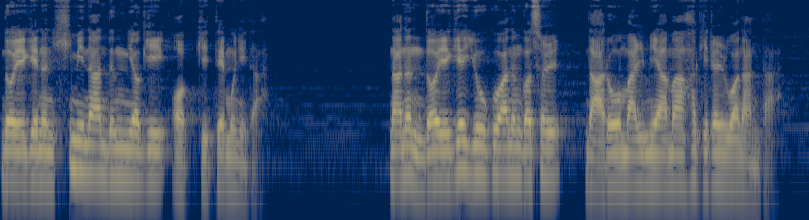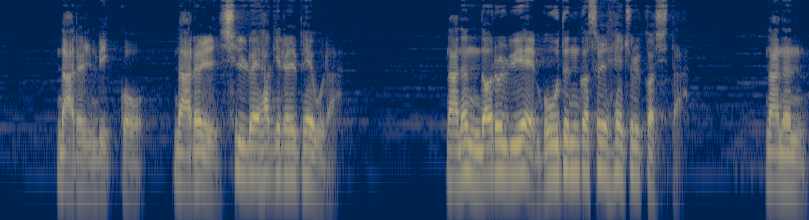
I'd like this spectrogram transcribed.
너에게는 힘이나 능력이 없기 때문이다. 나는 너에게 요구하는 것을 나로 말미암아 하기를 원한다. 나를 믿고 나를 신뢰하기를 배우라. 나는 너를 위해 모든 것을 해줄 것이다. 나는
